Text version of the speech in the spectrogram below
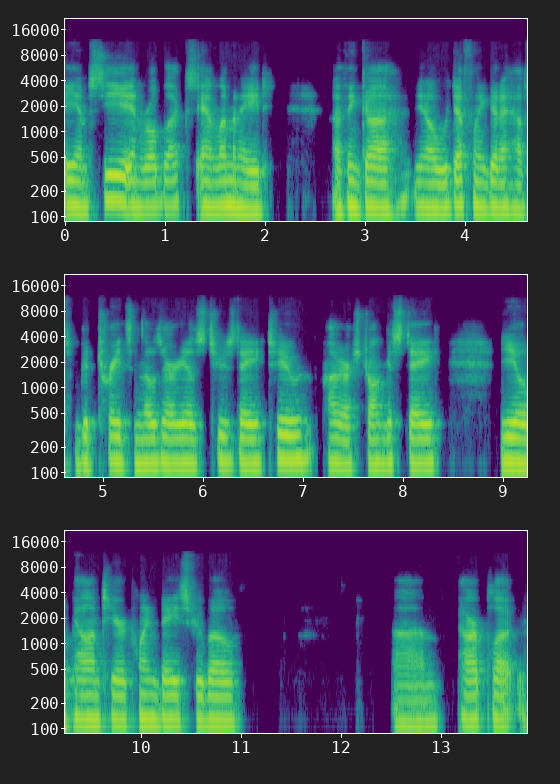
AMC and Roblox and Lemonade. I think uh, you know we're definitely going to have some good trades in those areas. Tuesday too, probably our strongest day. NIO, Palantir, Coinbase, Fubo, um, Power Plug,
